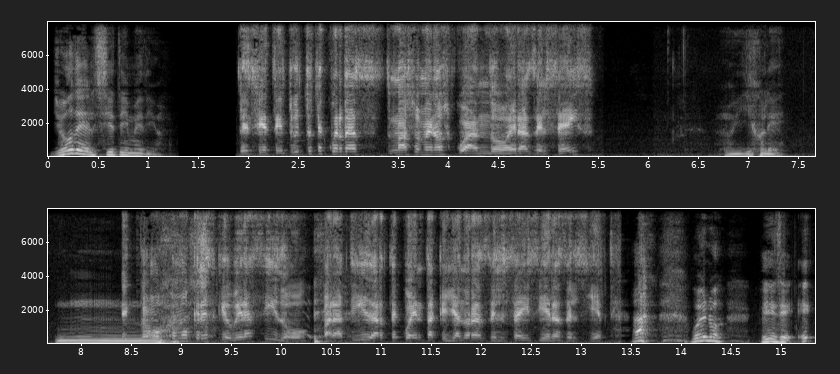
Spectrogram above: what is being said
Yo del siete y medio. Del 7. ¿Tú, ¿Tú te acuerdas más o menos cuando eras del 6? híjole. Mm, ¿Cómo, crees que hubiera sido para ti darte cuenta que ya no eras del 6 y eras del 7? Ah, bueno, Fíjense, eh,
